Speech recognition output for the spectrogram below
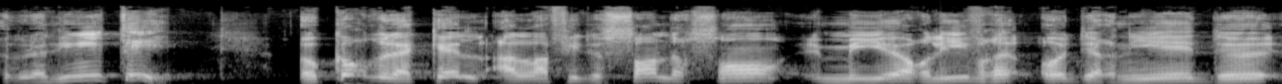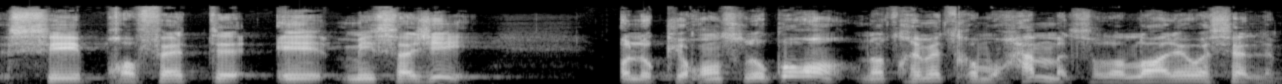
et de la dignité, au cours de laquelle Allah fit descendre son meilleur livre au dernier de ses prophètes et messagers, en l'occurrence le Coran, notre maître Mohammed sallallahu alayhi wa sallam.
